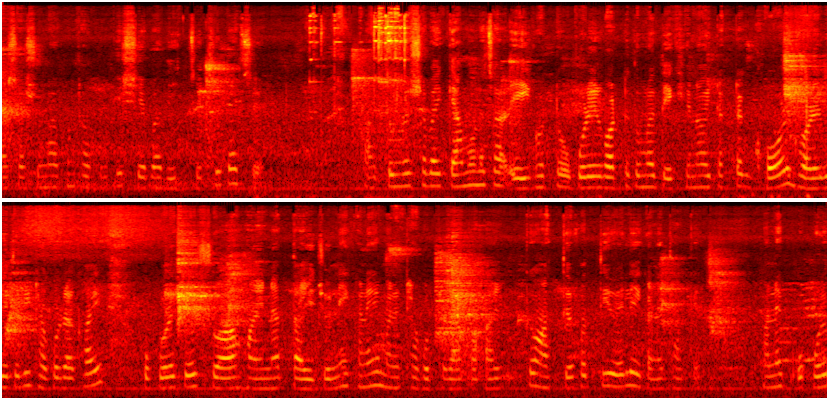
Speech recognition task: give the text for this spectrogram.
আর শাশুমা এখন ঠাকুরকে সেবা দিচ্ছে, ঠিক আছে? আর তোমরা সবাই কেমন আছো? আর এই ঘরটা, ওপরের ঘরটা তোমরা দেখে নাও। এটা একটা ঘর। ঘরের ভেতরেই ঠাকুর রাখা হয়। ওপরে কেউ শোয়া হয় না, তাই জন্য এখানে মানে ঠাকুরটা রাখা হয়। কেউ আত্মীয় ফাত্মীয় এলে এখানে থাকে। মানে ওপরে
